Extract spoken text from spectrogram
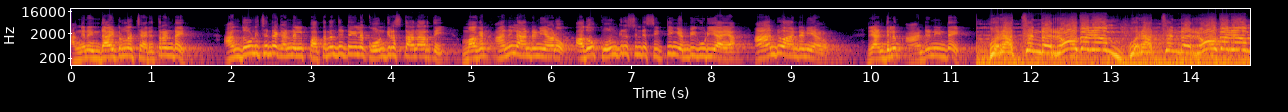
അങ്ങനെ ഉണ്ടായിട്ടുള്ള ചരിത്രണ്ടേ? അന്തോണിച്ചന്റെ കണ്ണിൽ പത്തനംതിട്ടയിലെ കോൺഗ്രസ് സ്ഥാനാർത്ഥി മകൻ അനിൽ ആന്റണിയാണോ? അതോ കോൺഗ്രസിന്റെ സിറ്റിംഗ് എം പി കൂടിയായ ആന്റോ ആന്റണിയാണോ? രണ്ടിലും ആന്റണി ഉണ്ടേ. ഒരച്ഛന്റെ രോദനം ഒരച്ഛന്റെ രോദനം.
